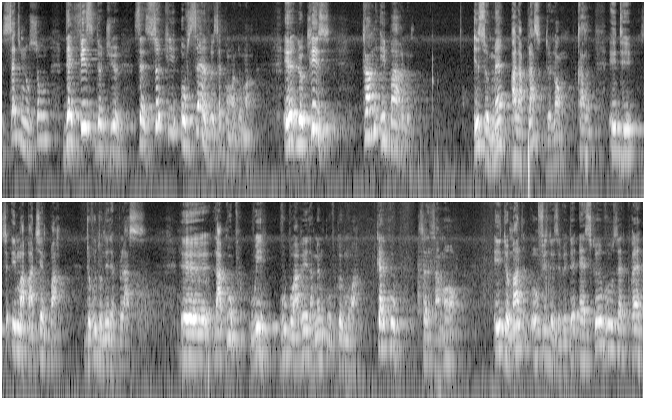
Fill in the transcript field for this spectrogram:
cette notion des fils de Dieu. C'est ceux qui observent ces commandements. Et le Christ, quand il parle, il se met à la place de l'homme. Quand il dit, il ne m'appartient pas de vous donner des places. Euh, la coupe, oui, vous boirez la même coupe que moi. Quelle coupe? C'est sa mort. Il demande au fils de Zébédée, est-ce que vous êtes prêts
